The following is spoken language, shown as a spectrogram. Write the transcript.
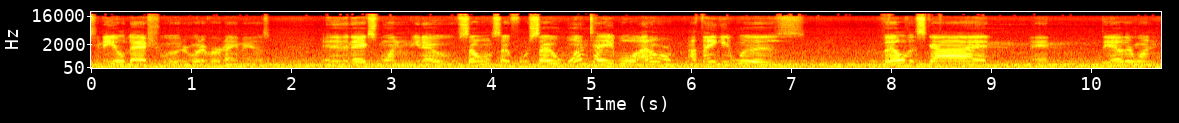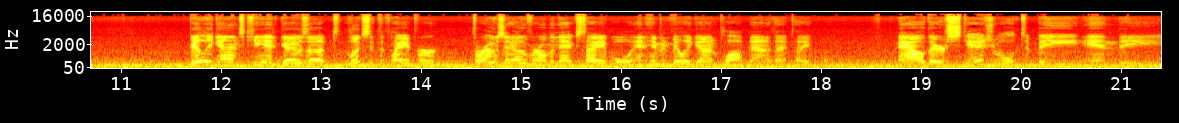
Tennille Dashwood or whatever her name is. And then the next one, you know, so on and so forth. So one table, I don't, I think it was Velvet Sky and and the other one. Billy Gunn's kid goes up, looks at the paper, throws it over on the next table, and him and Billy Gunn plop down at that table. Now they're scheduled to be in the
